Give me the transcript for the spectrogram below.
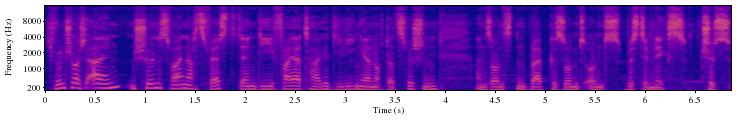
Ich wünsche euch allen ein schönes Weihnachtsfest, denn die Feiertage, die liegen ja noch dazwischen. Ansonsten bleibt gesund und bis demnächst. Tschüss.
